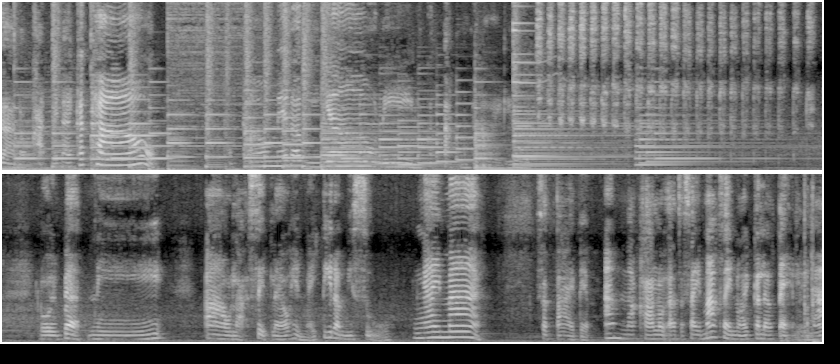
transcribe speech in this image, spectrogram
จ้าเราขาดไม่ได้คาคาวคาคาวเมราบิยาวนี่ก็ตักมันไปเลยเลยโรยแบบนี้เอาละเสร็จแล้วเห็นไหมทีรามิสุง่ายมาก สไตล์แบบอ้ำนะคะ เราอาจจะใส่มากใส่น้อยก็แล้วแต่เลยนะ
